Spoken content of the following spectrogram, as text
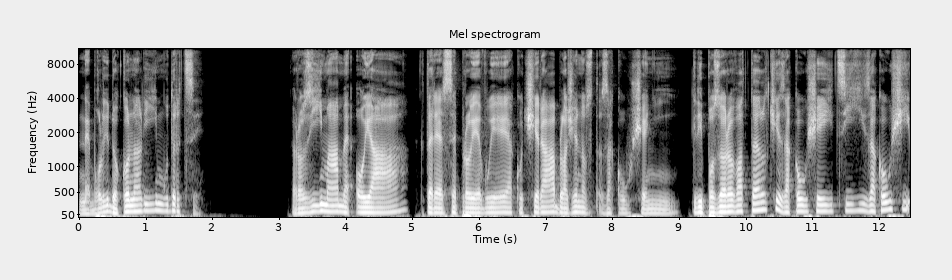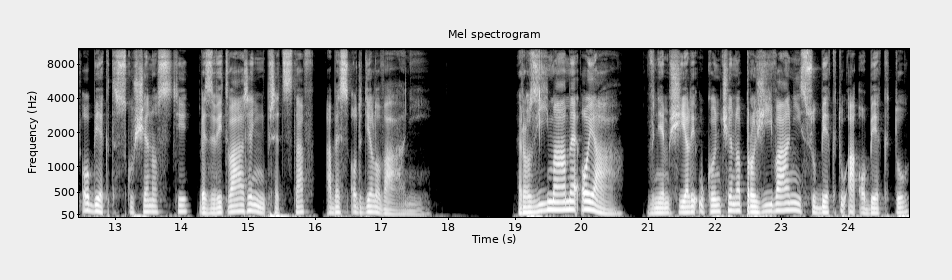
neboli dokonalí mudrci. Rozjímáme o já, které se projevuje jako čirá blaženost zakoušení, kdy pozorovatel či zakoušející zakouší objekt zkušenosti bez vytváření představ a bez oddělování. Rozjímáme o já, v němž je-li ukončeno prožívání subjektu a objektu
